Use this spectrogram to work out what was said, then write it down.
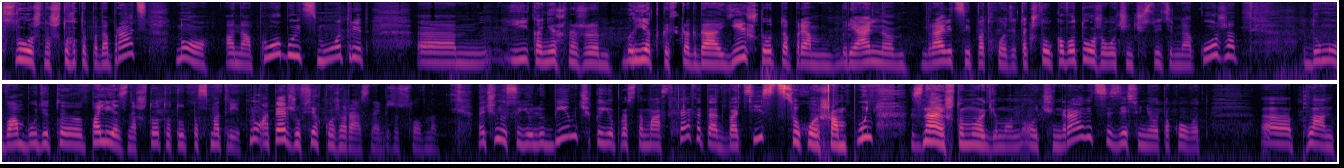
сложно что-то подобрать, но она пробует, смотрит, э, и, конечно же, редкость, когда ей что-то прям реально нравится и подходит, так что у кого тоже очень чувствительная кожа, Думаю, вам будет э, полезно что-то тут посмотреть. Ну, опять же, у всех кожа разная, безусловно. Начну с ее любимчика, ее просто must have. Это от Батист, сухой шампунь. Знаю, что многим он очень нравится. Здесь у него такой вот э, Plant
